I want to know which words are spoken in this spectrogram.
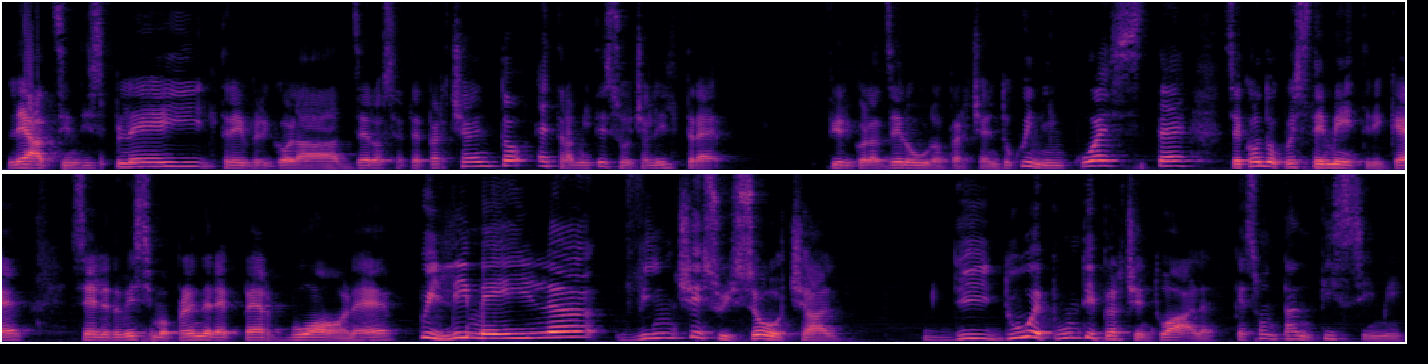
Le ads in display il 3,07% e tramite social il 3,01%. Quindi in queste, secondo queste metriche, se le dovessimo prendere per buone, qui l'email vince sui social di due punti percentuali, che sono tantissimi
